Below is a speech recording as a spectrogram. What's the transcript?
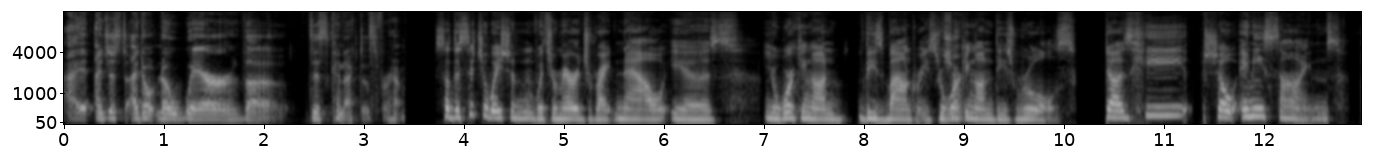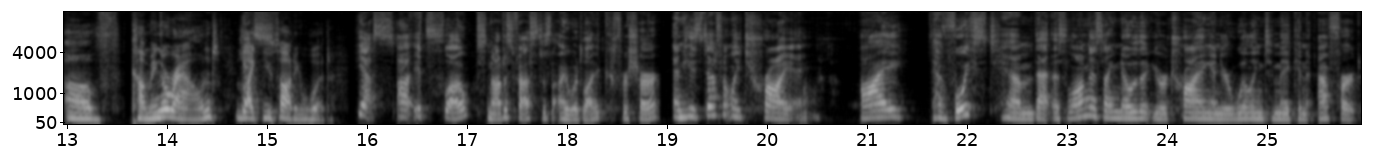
I, I just, I don't know where the disconnect is for him. So the situation with your marriage right now is you're working on these boundaries, you're Sure. working on these rules. Does he show any signs of coming around like you thought he would? Yes, uh, it's slow. It's not as fast as I would like, for sure. And he's definitely trying. I have voiced him that as long as I know that you're trying and you're willing to make an effort,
